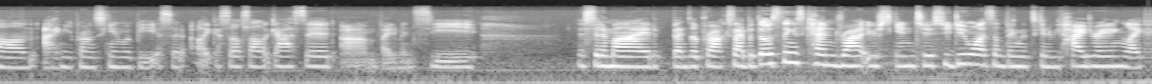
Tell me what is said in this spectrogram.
um, acne prone skin would be acid, like salicylic acid, um, vitamin C, niacinamide, benzoyl peroxide, but those things can dry out your skin too, so you do want something that's going to be hydrating, like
